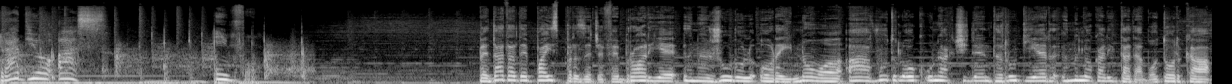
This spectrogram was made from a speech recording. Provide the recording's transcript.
Radio AS Info Pe data de 14 februarie, în jurul orei 9, a avut loc un accident rutier în localitatea Botorca.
